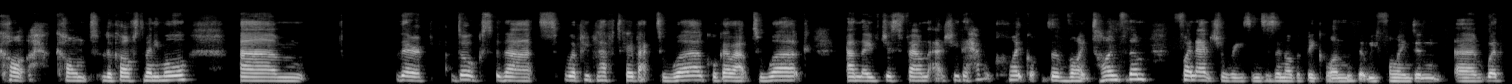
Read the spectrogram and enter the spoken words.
can't can't look after them anymore. Um, there are dogs that where people have to go back to work or go out to work, and they've just found that actually they haven't quite got the right time for them. Financial reasons is another big one that we find, and um, where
